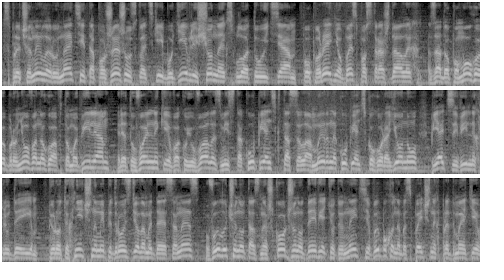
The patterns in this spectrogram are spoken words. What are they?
спричинили руйнації та пожежу у складській будівлі, що не експлуатується. Попередньо без постраждалих. За допомогою броньованого автомобіля рятувальники евакуювали з міста Куп'янськ та села Мирне Куп'янського району п'ять цивільних людей. Піротехнічними підрозділами ДСНС вилучено та знешкоджено 9 одиниць вибухонебезпечних предметів.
